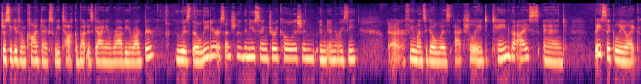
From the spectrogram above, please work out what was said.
just to give some context, we talk about this guy named Ravi Ragbir, who is the leader essentially of the New Sanctuary Coalition in NYC uh, a few months ago was actually detained by ICE and basically like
